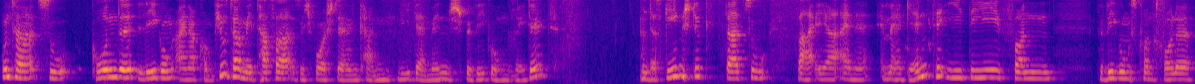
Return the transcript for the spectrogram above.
unter zugrundelegung einer Computermetapher sich vorstellen kann, wie der Mensch Bewegungen regelt. Und das Gegenstück dazu war eher eine emergente Idee von Bewegungskontrolle,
